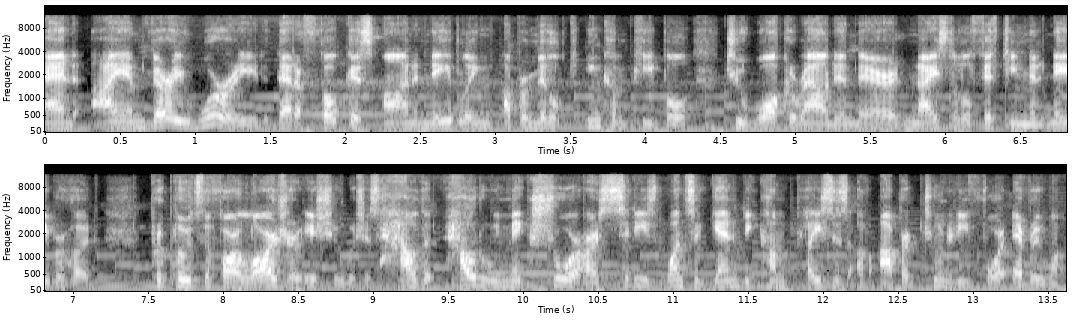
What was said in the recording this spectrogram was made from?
And I am very worried that a focus on enabling upper middle income people to walk around in their nice little 15 minute neighborhood precludes the far larger issue, which is how, the, how do we make sure our cities once again become places of opportunity for everyone?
